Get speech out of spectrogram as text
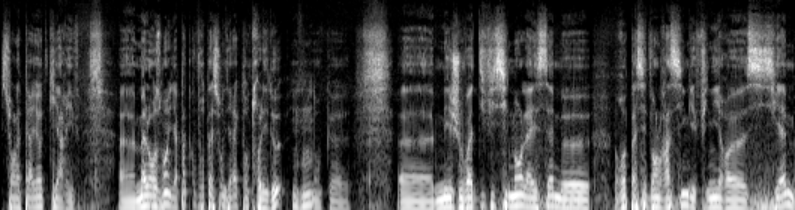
sur la période qui arrive. Euh, malheureusement, il n'y a pas de confrontation directe entre les deux. Mhm. Donc, euh, euh, mais je vois difficilement l'ASM euh, repasser devant le Racing et finir euh, sixième.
